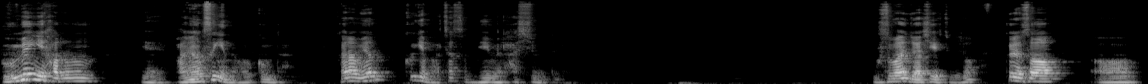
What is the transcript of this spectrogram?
분명히 하루는 예, 방향성이 나올 겁니다. 그러면 그게 맞춰서 매매를 하시면 돼요. 무슨 말인지 아시겠죠? 그죠? 그래서 어,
